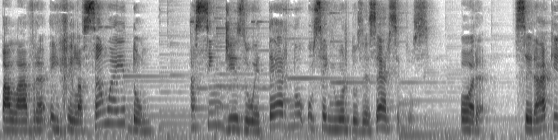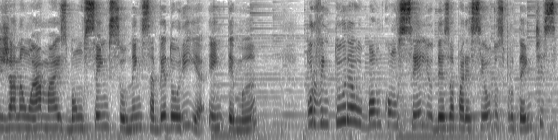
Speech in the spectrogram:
Palavra em relação a Edom. Assim diz o Eterno, o Senhor dos Exércitos. Ora, será que já não há mais bom senso nem sabedoria em Temã? Porventura o bom conselho desapareceu dos prudentes?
